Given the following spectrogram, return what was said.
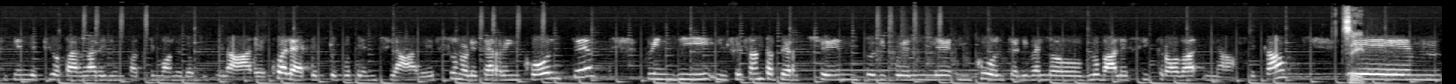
si tende più a parlare di un patrimonio da tutelare. Qual è questo potenziale? Sono le terre incolte, quindi il 60% di quelle incolte a livello globale si trova in Africa. Sì. E ehm,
